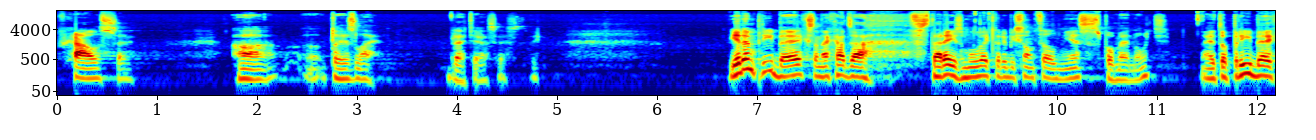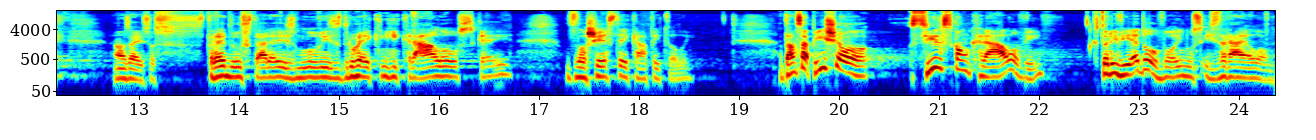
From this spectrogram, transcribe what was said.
v chaose a e, to je zlé, bratia a sestry. Jeden príbeh sa nachádza v starej zmluve, ktorý by som chcel dnes spomenúť. A je to príbeh naozaj zo stredu starej zmluvy z druhej knihy kráľovskej, zo 6. kapitoly. A tam sa píše o sírskom kráľovi, ktorý viedol vojnu s Izraelom.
